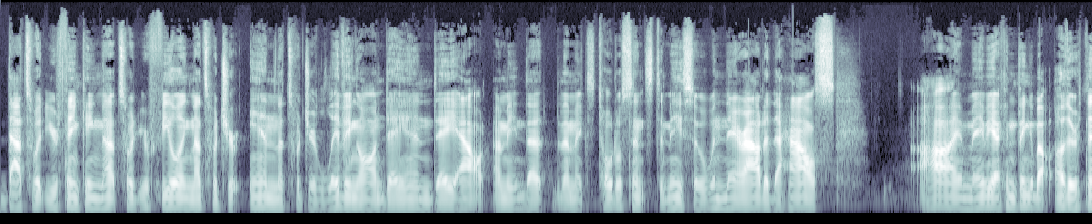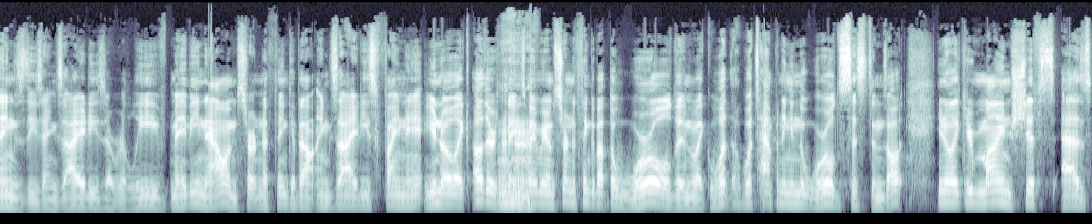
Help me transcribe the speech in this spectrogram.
that's what you're thinking that's what you're feeling that's what you're in that's what you're living on day in day out. I mean that that makes total sense to me. So when they're out of the house i maybe i can think about other things. These anxieties are relieved. Maybe now i'm starting to think about anxieties finance, you know like other things. Mm-hmm. Maybe i'm starting to think about the world and like what what's happening in the world systems. All you know like your mind shifts as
